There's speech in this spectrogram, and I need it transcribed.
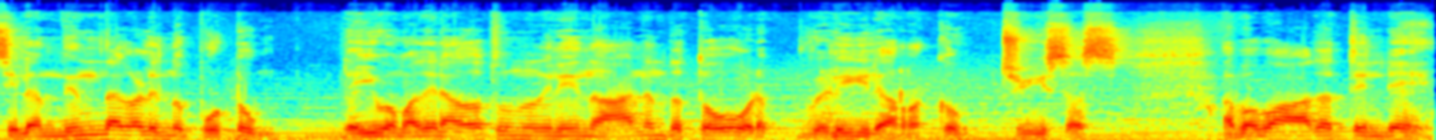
ചില നിന്ദകൾ ഇന്ന് പൊട്ടും. ദൈവം അതിനകത്തുനിന്ന് നിന്ന് ആനന്ദത്തോടെ വെളിയിലിറക്കും. ജീസസ് അപവാദത്തിന്റെ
